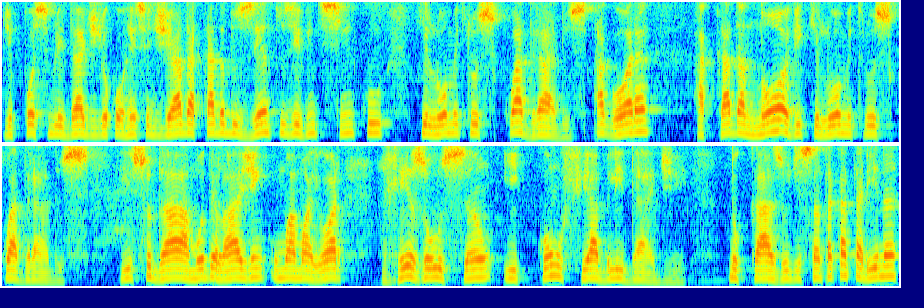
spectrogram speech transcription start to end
de possibilidade de ocorrência de geada a cada 225 quilômetros quadrados, agora a cada 9 quilômetros quadrados. Isso dá à modelagem uma maior resolução e confiabilidade. No caso de Santa Catarina,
